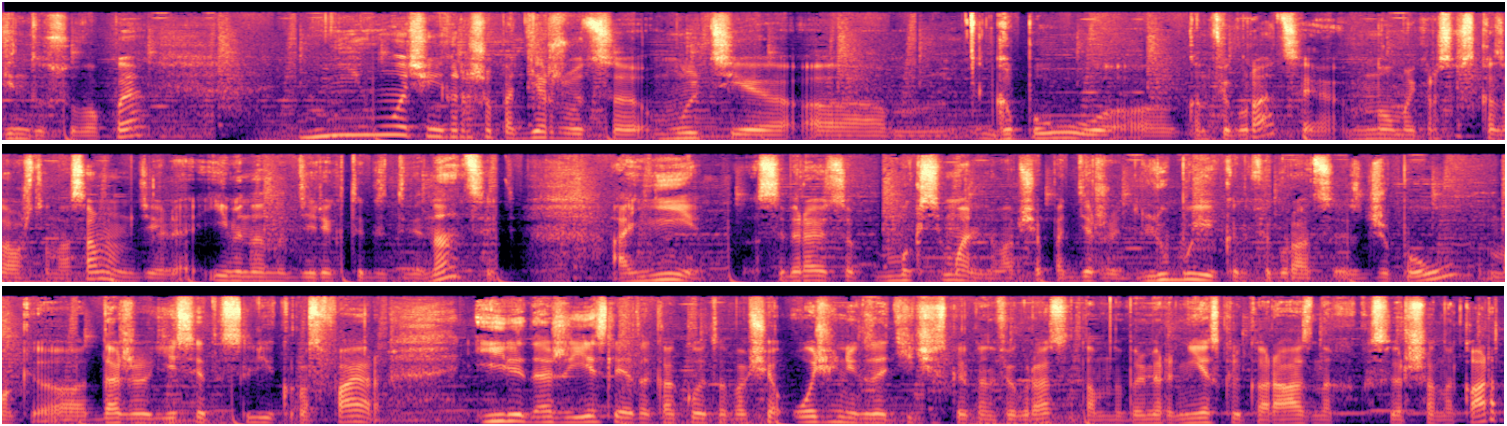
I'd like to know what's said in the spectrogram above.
Windows UWP не очень хорошо поддерживаются мульти эм, э, конфигурации, но Microsoft сказал, что на самом деле именно на DirectX 12 они собираются максимально вообще поддерживать любые конфигурации с GPU, э, даже если это Sli Crossfire, или даже если это какая-то вообще очень экзотическая конфигурация, там, например, несколько разных совершенно карт,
